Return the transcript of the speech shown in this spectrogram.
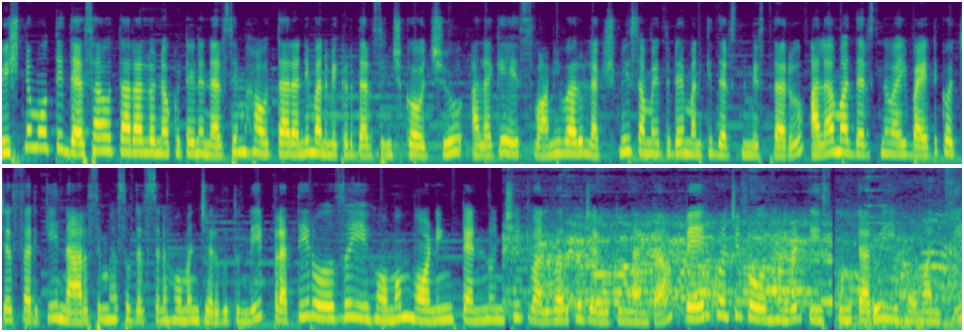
విష్ణుమూర్తి దశావతారాల్లోని ఒకటైన నరసింహ అవతారాన్ని మనం ఇక్కడ దర్శించుకోవచ్చు. అలాగే స్వామివారు లక్ష్మీ సమేతుడే మనకి దర్శనమిస్తారు. అలా మా దర్శనం అయి బయటకు వచ్చేసరికి నారసింహ సుదర్శన హోమం జరుగుతుంది. ప్రతిరోజు ఈ హోమం మార్నింగ్ టెన్ నుంచి ట్వెల్వ్ వరకు జరుగుతుందంట. పేరుకు వచ్చి ఫోర్ హండ్రెడ్ తీసుకుంటారు ఈ హోమానికి.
